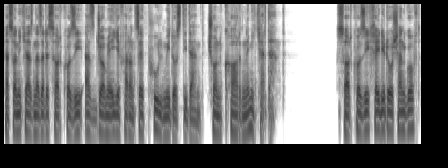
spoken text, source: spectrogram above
کسانی که از نظر سارکوزی از جامعه فرانسه پول می دزدیدند چون کار نمی کردند. سارکوزی خیلی روشن گفت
